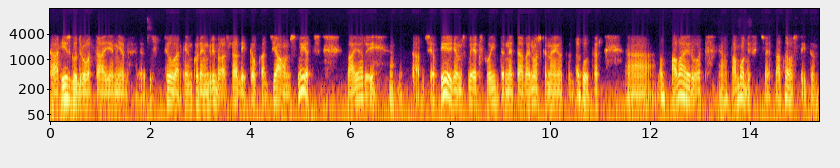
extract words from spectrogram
kā izgudrotājiem, jeb cilvēkiem, kuriem gribās radīt kaut kādas jaunas lietas, vai arī tādas jau pieejamas lietas, ko internetā vai noskanējot, dabūt var uh, nu, pavairot, jā, pamodificēt, pataustīt un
